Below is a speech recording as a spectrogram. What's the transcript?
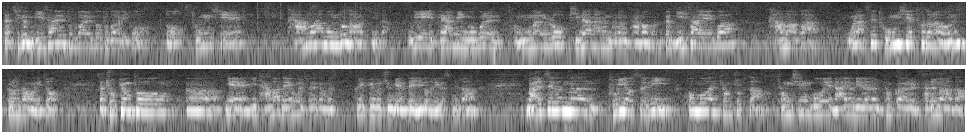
자, 지금 미사일 도발도 도발이고 또 동시에 담화문도 나왔습니다. 우리 대한민국을 정말로 비난하는 그런 담화문. 그러니까 미사일과 담화가 오늘 아침에 동시에 터져 나온 그런 상황이죠. 자, 조평통의 이 담화 내용을 저희가 한번 그래픽으로 준비했는데 읽어드리겠습니다. 말재간만 불이었으니 허무한 경축사, 정신고의 나열이라는 평가를 받을 만하다.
